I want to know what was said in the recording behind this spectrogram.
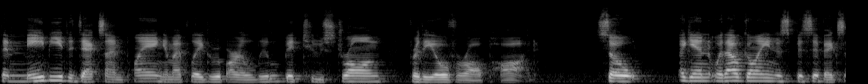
That maybe the decks I'm playing in my play group are a little bit too strong for the overall pod. So, again, without going into specifics,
